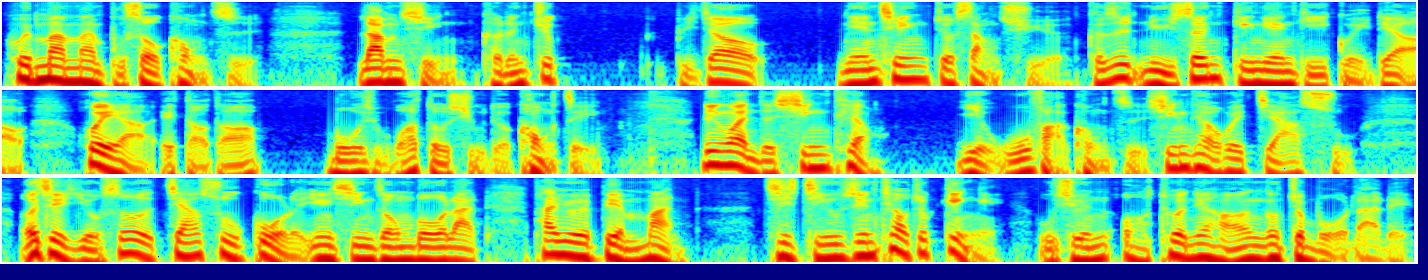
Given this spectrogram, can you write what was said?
会慢慢不受控制，男性可能就比较年轻就上去了，可是女生更年期鬼掉会啊，会导到无法度受到控制。另外，你的心跳也无法控制，心跳会加速，而且有时候加速过了，因为心中波澜，它又会变慢。几几心跳就紧诶，有些人哦，突然间好像就无力嘞，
